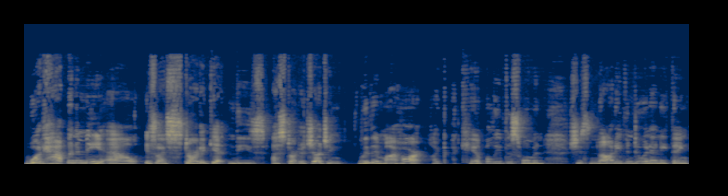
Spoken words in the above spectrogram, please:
what happened to me, Al, is I started getting these, I started judging within my heart. Like, I can't believe this woman. She's not even doing anything.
